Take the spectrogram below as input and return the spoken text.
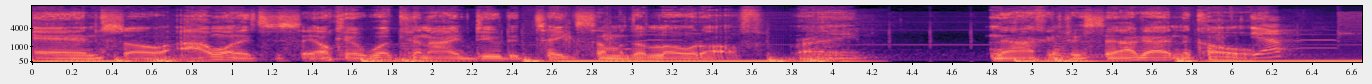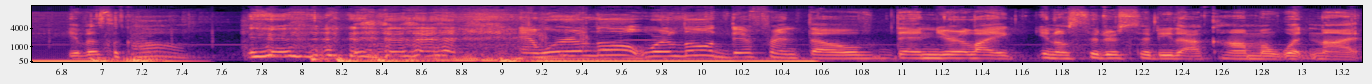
And so I wanted to say, okay, what can I do to take some of the load off, right? right. Now I can just say I got Nicole. Yep. Give us a call. and we're a little we're a little different though than your like you know sittercity.com or whatnot.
